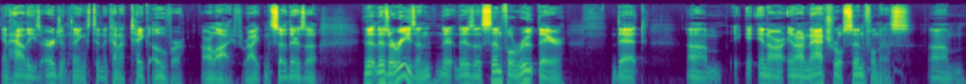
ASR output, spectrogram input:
and how these urgent things tend to kind of take over our life, right? And so there's a there's a reason. There, there's a sinful root there that um, in our in our natural sinfulness um,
